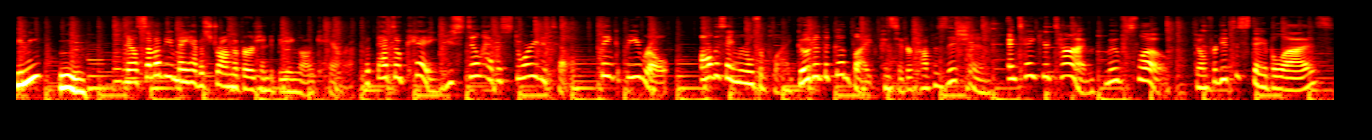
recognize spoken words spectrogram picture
See me? Ooh. Now, some of you may have a strong aversion to being on camera, but that's okay. You still have a story to tell. Think B roll. All the same rules apply. Go to the good light, consider composition, and take your time. Move slow. Don't forget to stabilize.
